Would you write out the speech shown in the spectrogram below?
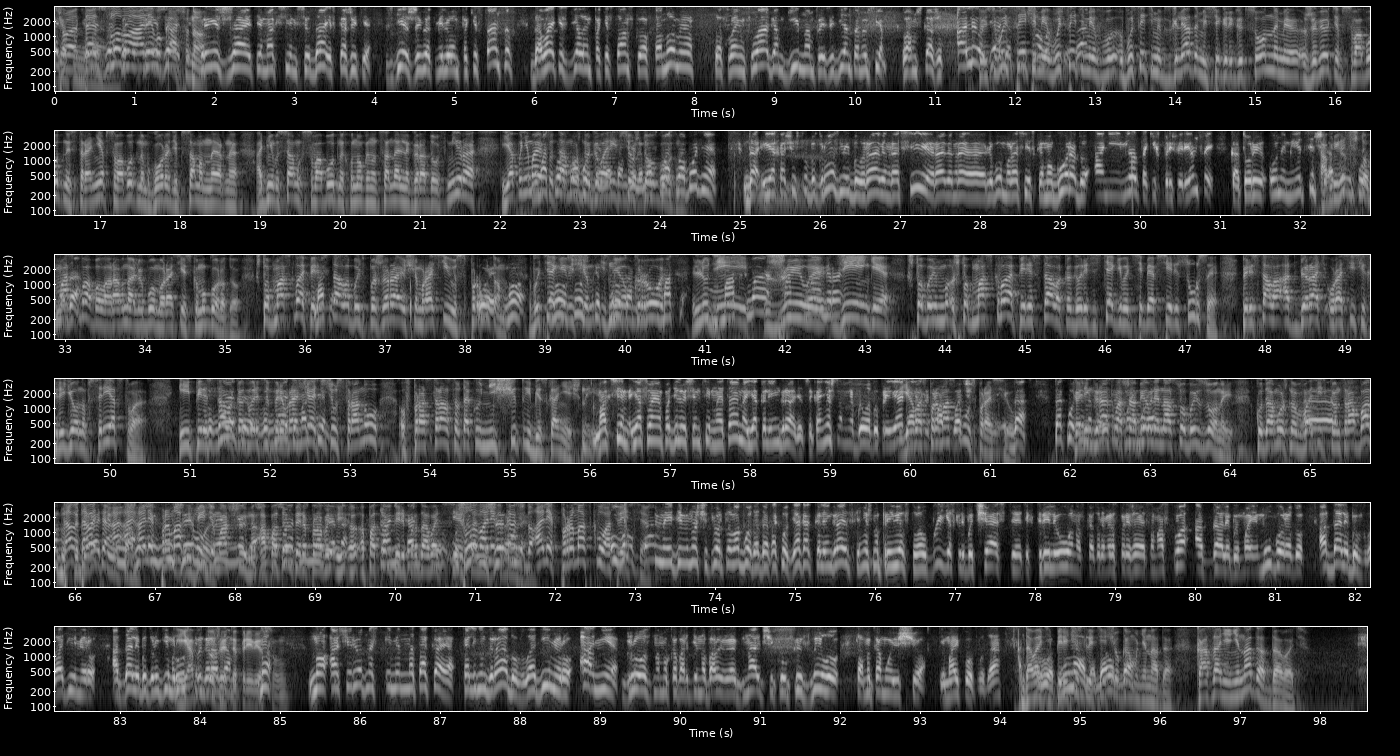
Слово Олегу Кашину. Приезжайте, Максим, сюда и скажите, здесь живет миллион пакистанцев, давайте сделаем пакистанскую автономию со своим флагом, гимном, президентом и всем. Вам скажет, алло, То есть вы с ты этими, чё вы с вообще, этими, вы, вы с этими взглядами сегрегационными живете в свободной стране, в свободном городе, в самом, наверное, одним из самых свободных многонациональных городов мира. Я понимаю, Москва что там можно говорить все, деле. что Москва угодно. свободнее. Да, и я хочу, чтобы Грозный был равен России, равен э, любому российскому городу, а не имел таких преференций, которые он имеет сейчас. А вы хотите, чтобы Безусловно, да. Москва была равна любому российскому городу? Чтобы Москва перестала быть пожирающим Россию спрутом, Ой, ну, вытягивающим ну, слушайте, из нее спрутом. кровь, Мос- людей, Москва- жилы, Москва мира- деньги, чтобы, им- чтобы Москва перестала, как говорится, стягивать в себя все ресурсы, перестала отбирать у российских регионов средства и перестала, знаете, как говорится, знаете, превращать Максим- всю страну в пространство такой нищеты бесконечной. Максим, я с вами поделюсь интимной тайной. Я калининградец. И, конечно, мне было бы приятно... Я вас про бы Москва- Москву спросил. Да. Так вот, Калининград именно, ваш объявлен особой зоной, куда можно ввозить контрабанду, Да- собирать давайте, а- а- Олег, про в Москву. виде машины, а потом, э, а потом Они- перепродавать все Слово остальные Олег страны. Кашину. Олег, про Москву У вас ответьте. данные 94 года, да, так вот, я как калининградец, конечно, приветствовал бы, если бы часть этих триллионов, которыми распоряжается Москва, отдали бы моему городу, отдали бы Владимиру, отдали бы другим русским Я бы городам. тоже это приветствовал. Но, но очередность именно такая. Калининграду, Владимиру, а не Грозному, Кабардино-Нальчику, Кызылу, там и кому еще, и Майкопу, да? Давайте, Вот, перечислите надо, еще, да, кому да. не надо. Казани не надо отдавать?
